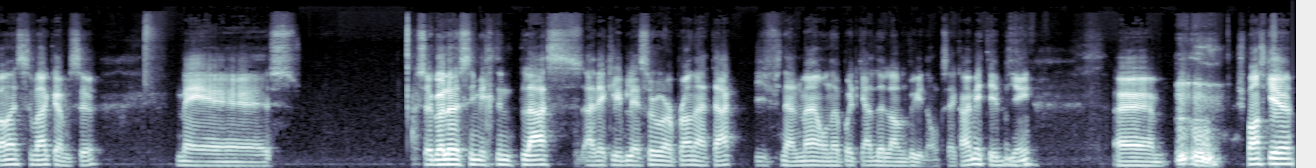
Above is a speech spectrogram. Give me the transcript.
pas mal souvent comme ça. Mais ce gars-là s'est mérité une place avec les blessures un peu en attaque. Puis finalement, on n'a pas le cas de l'enlever. Donc, ça a quand même été bien. Mm-hmm. je pense que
